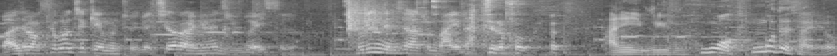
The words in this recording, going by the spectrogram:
마지막 세 번째 게임을 저희가 치열하게 한 이유가 있어요. 불린 냄새가 좀 많이 나더라고요. 아니 우리 뭐 홍어 홍보대사예요?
